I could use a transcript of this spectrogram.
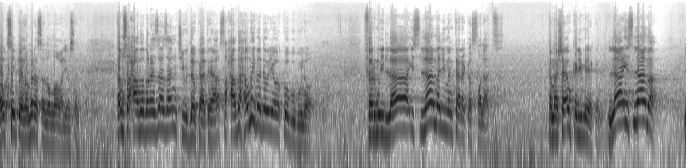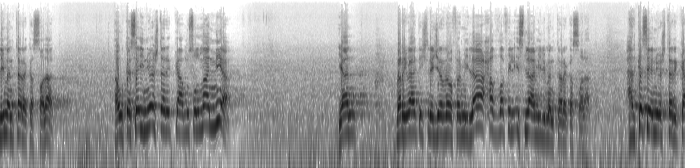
ئەو قسەی پێغەمەرە سەل الله عليه وسلم ئەم سەحابە بەڕێزازان چی ود لەو کاتەیە سەحابە هەمووی بە دەوریەوە کۆبوو بوونەوە فەرمووی لا ئیسلامە لمن تەرەکە سەڵات تەماشای ئەو کەلیمەیەکەن لا ئیسلامە لمن تەرەکە سەڵات ئەو کەسەی نوێشتەرکە مسلمان نییە یان بە ڕیواتێک ترێجێرنەوە فەرمی لا حەظە في الإسلام لمن تەرەکە سەڵات هەر کەسێ نوێشتەر کە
